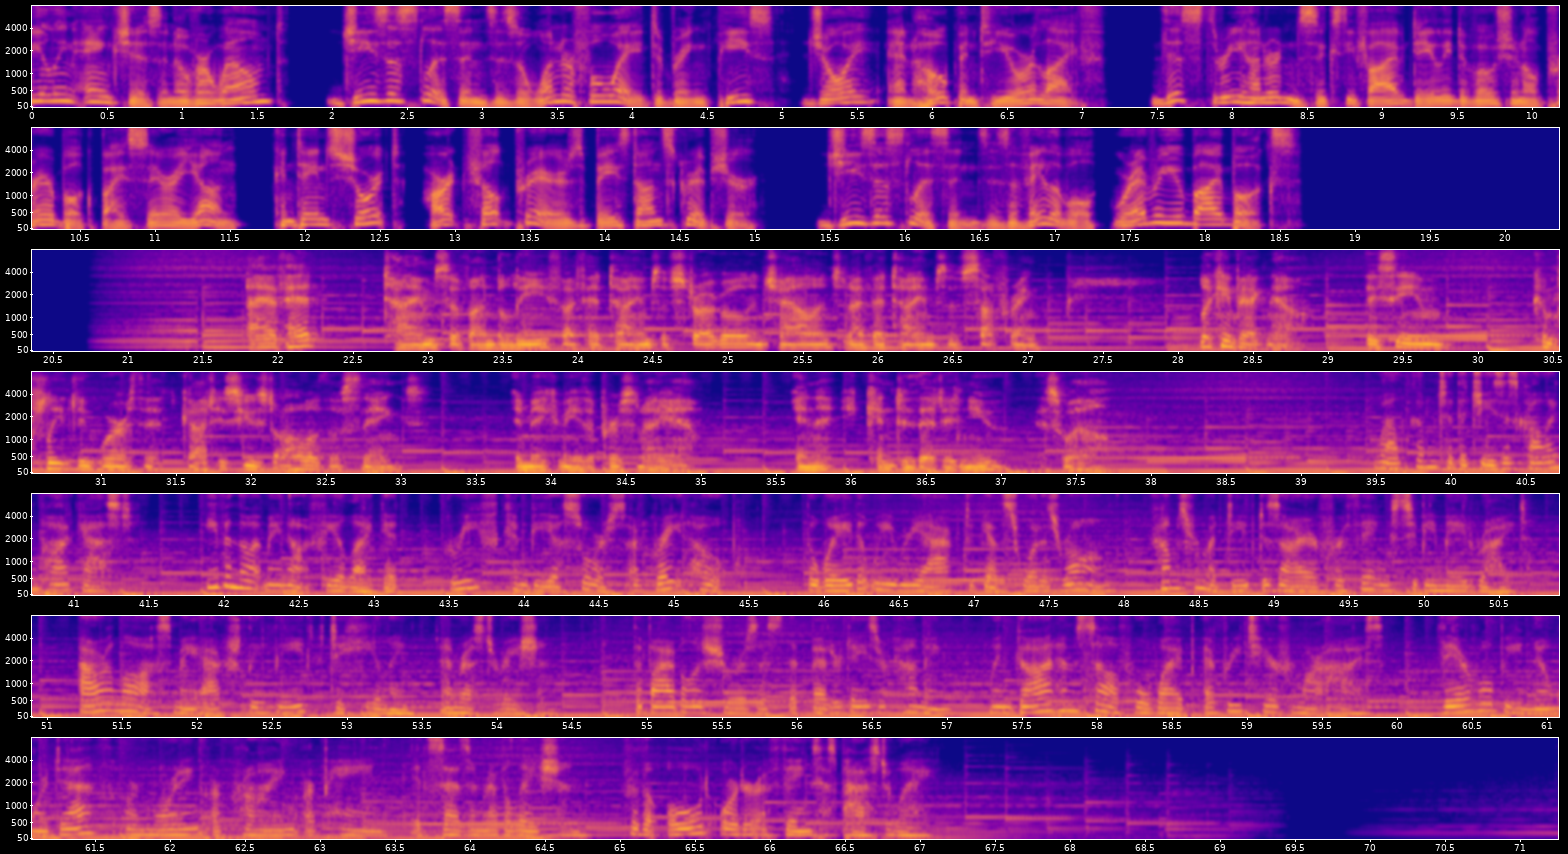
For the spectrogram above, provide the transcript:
Feeling anxious and overwhelmed? Jesus Listens is a wonderful way to bring peace, joy, and hope into your life. This 365 daily devotional prayer book by Sarah Young contains short, heartfelt prayers based on Scripture. Jesus Listens is available wherever you buy books. I have had times of unbelief, I've had times of struggle and challenge, and I've had times of suffering. Looking back now, they seem completely worth it. God has used all of those things in making me the person I am. And He can do that in you as well. Welcome to the Jesus Calling Podcast. Even though it may not feel like it, grief can be a source of great hope. The way that we react against what is wrong comes from a deep desire for things to be made right. Our loss may actually lead to healing and restoration. The Bible assures us that better days are coming when God Himself will wipe every tear from our eyes there will be no more death, or mourning, or crying, or pain, it says in Revelation, for the old order of things has passed away.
